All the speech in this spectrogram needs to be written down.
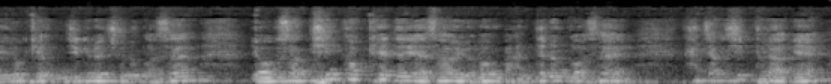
이렇게 움직임을 주는 것을 여기서 팅커캐드에서 이런 만드는 것을 가장 심플하게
